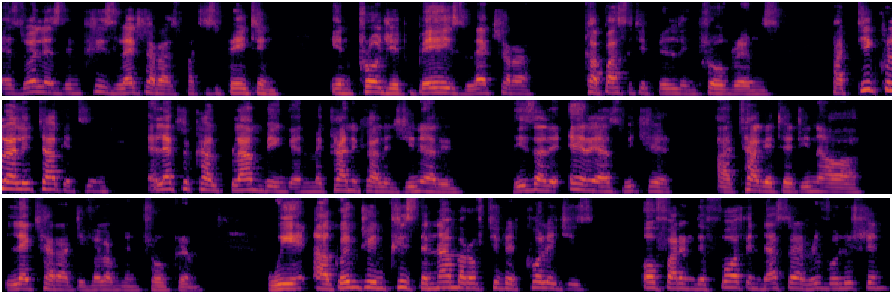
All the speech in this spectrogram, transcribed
as well as increased lecturers participating in project-based lecturer capacity building programs, particularly targeting electrical plumbing and mechanical engineering. These are the areas which are targeted in our lecturer development program. We are going to increase the number of TVET colleges offering the fourth industrial revolution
